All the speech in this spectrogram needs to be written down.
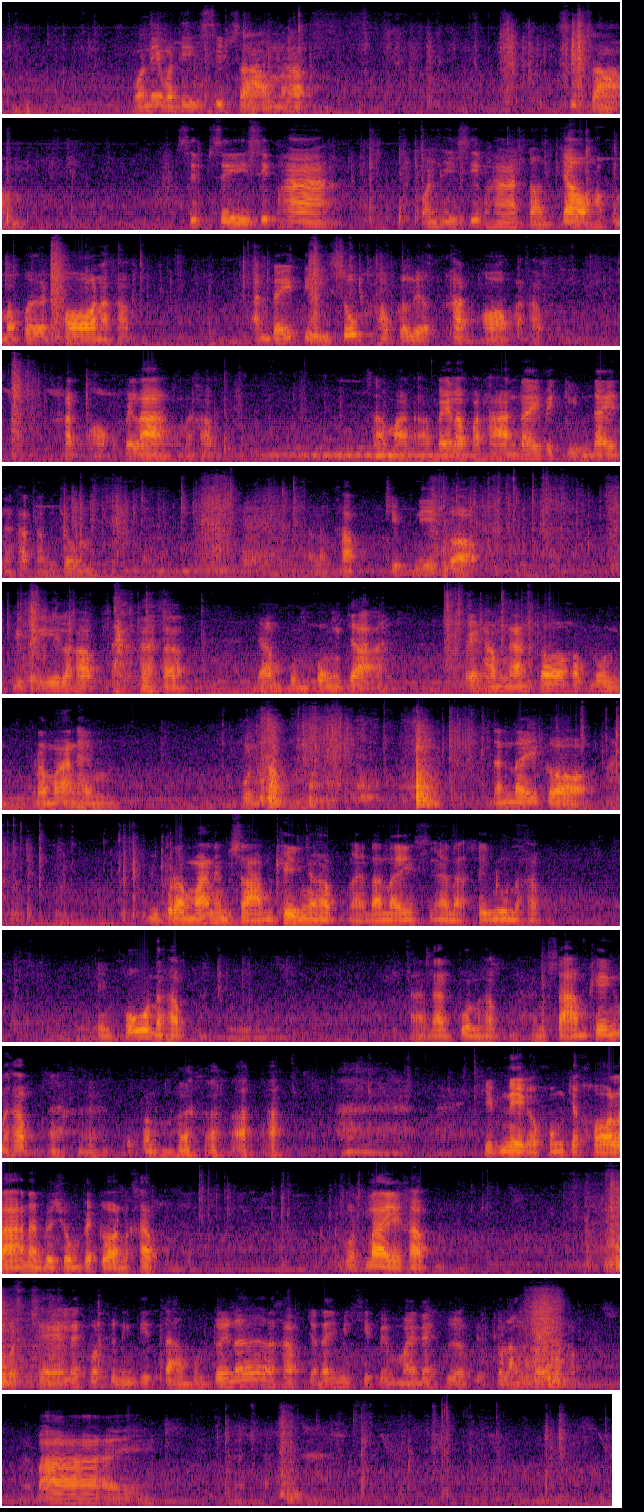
วันนี้วันที่สิบสามนะครับสิบสามสิบสี่สิบห้าวันที่สิบห้าตอนเจ้าเขาก็มาเปิดพอนะครับ อันใดตีซุปเขาก็เลือกคัดออกนะครับ คัดออกไปล่างนะครับ สามารถเอาไปรับประทานได้ไปกินได้นะครับท่านผู้ชม คลิปนี้ก็มิตรอีแล้วครับ ย้ำผมคงจะไปทำงานต่อครับรุ่นประมาณแหมคุณครับ ด้านในก็อยู่ประมาณแหมสามเคงนะครับด้านในอ่านะเคงนู่นนะครับเคงปูนนะครับด้านปูนครับแหมสามเคงนะครับคลิปนี้ก็คงจะขอลาท่านผู้ชมไปก่อนครับ กดไลค์ครับ กดแชร์และกดกระดิ่งติดตามผมด้วยเนอะนะครับ จะได้มีคลิปใหม่ๆได้เพื่อเป็นกำลังใจครับ บ๊ายบาย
